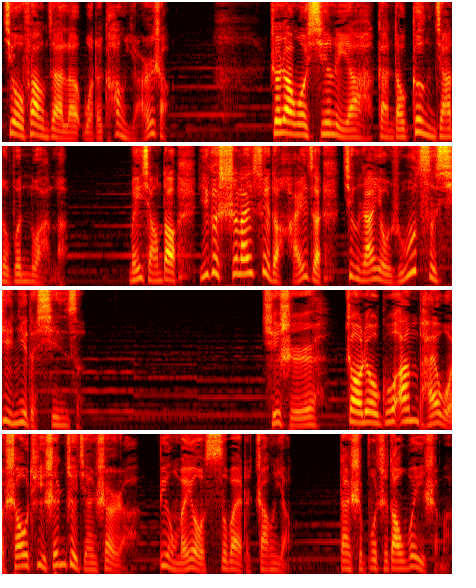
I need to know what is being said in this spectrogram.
就放在了我的炕沿上。这让我心里啊感到更加的温暖了。没想到一个十来岁的孩子竟然有如此细腻的心思。其实赵六姑安排我烧替身这件事儿啊，并没有寺外的张扬，但是不知道为什么。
